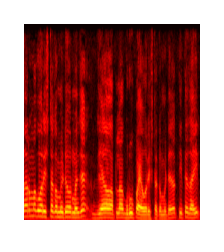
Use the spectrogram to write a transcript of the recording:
तर मग वरिष्ठ कमिटीवर म्हणजे जे आपला ग्रुप आहे वरिष्ठ कमिटीचा तिथे जाईल.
